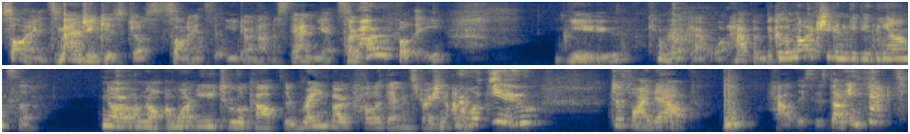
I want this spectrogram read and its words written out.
science. Magic is just science that you don't understand yet. So hopefully you can work out what happened because I'm not actually going to give you the answer. No, I'm not. I want you to look up the rainbow color demonstration and I want you to find out how this is done. In fact,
